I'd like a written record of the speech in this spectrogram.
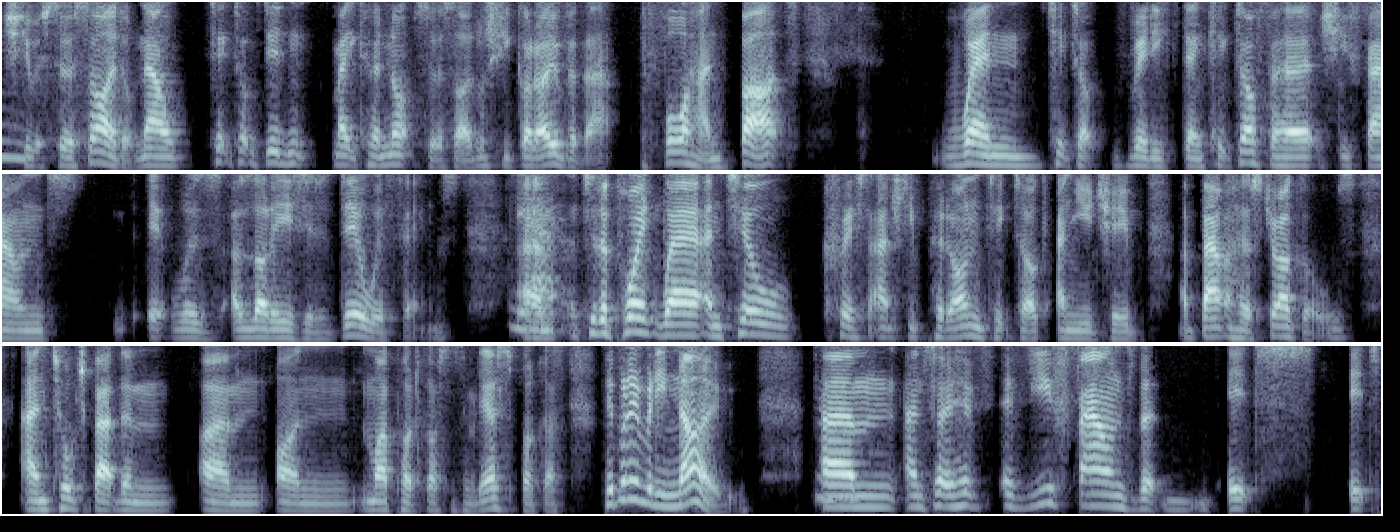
mm. she was suicidal. Now TikTok didn't make her not suicidal; she got over that beforehand. But when TikTok really then kicked off for her, she found it was a lot easier to deal with things. Yeah. Um, to the point where until Chris actually put on TikTok and YouTube about her struggles and talked about them um, on my podcast and somebody else's podcast, people didn't really know. Mm-hmm. Um, and so have have you found that it's it's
